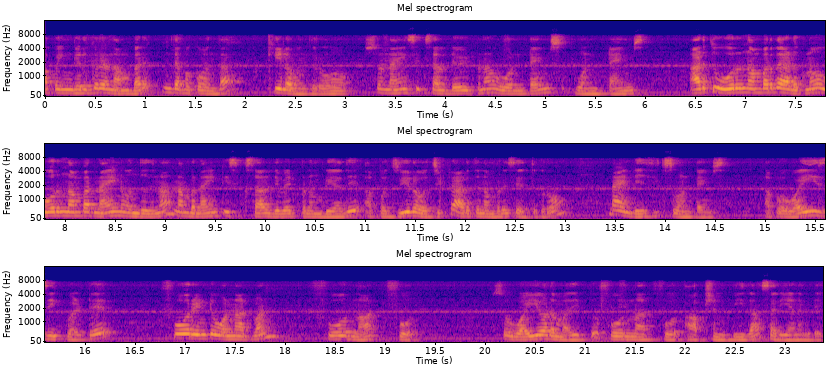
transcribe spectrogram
அப்போ இங்கே இருக்கிற நம்பர் இந்த பக்கம் வந்தால் கீழே வந்துடும் ஸோ நைன் சிக்ஸால் டிவைட் பண்ணால் ஒன் டைம்ஸ் ஒன் டைம்ஸ் அடுத்து ஒரு நம்பர் தான் எடுக்கணும். ஒரு நம்பர் நைன் வந்ததுன்னா நம்ம நைன்ட்டி சிக்ஸால் டிவைட் பண்ண முடியாது. அப்போ ஜீரோ வச்சுக்கிட்டு அடுத்த நம்பரை சேர்த்துக்கிறோம். நைன்ட்டி சிக்ஸ் ஒன் டைம்ஸ் அப்போ Y is equal to four into one naught one four naught four so ஒய்யோட மதிப்பு four naught four option B தான் சரியான விடை.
